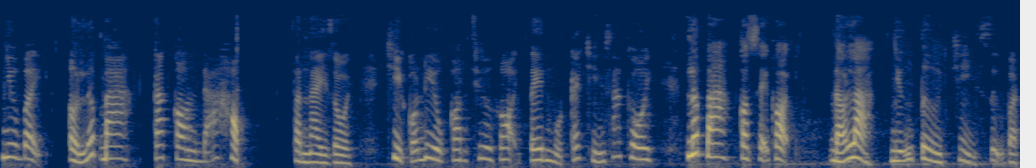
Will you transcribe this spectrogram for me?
Như vậy, ở lớp 3, các con đã học phần này rồi. Chỉ có điều con chưa gọi tên một cách chính xác thôi. Lớp 3 con sẽ gọi đó là những từ chỉ sự vật.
